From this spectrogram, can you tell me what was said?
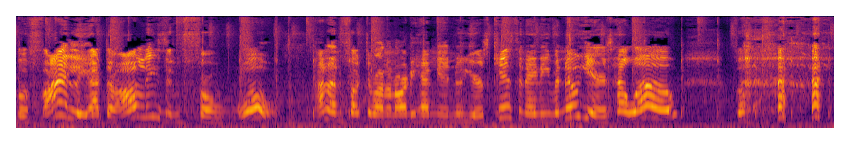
But finally, after all these, for whoa, I done fucked around and already had me a New Year's kiss and ain't even New Year's. Hello. But.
